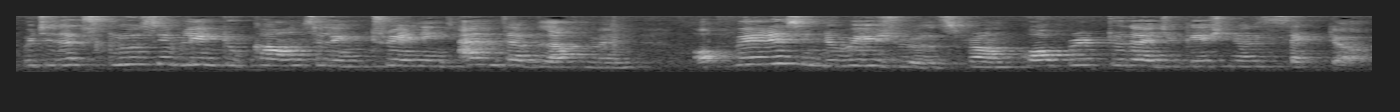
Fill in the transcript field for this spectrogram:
which is exclusively into counseling, training and development of various individuals from corporate to the educational sector.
